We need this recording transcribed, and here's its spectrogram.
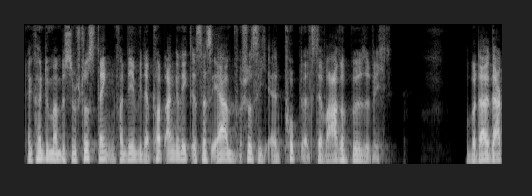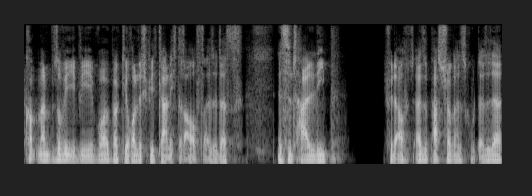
dann könnte man bis zum Schluss denken, von dem wie der Plot angelegt ist, dass er am Schluss sich entpuppt als der wahre Bösewicht. Aber da, da kommt man, so wie, wie Wahlberg die Rolle spielt, gar nicht drauf. Also das ist total lieb. Ich finde auch, also passt schon ganz gut. Also da,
